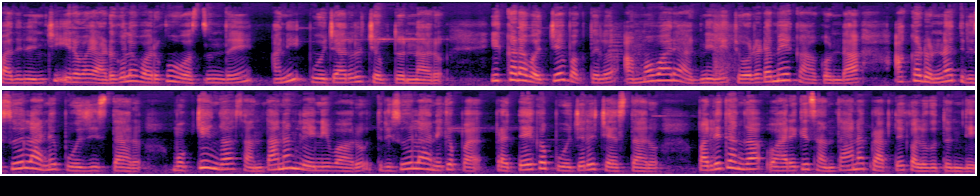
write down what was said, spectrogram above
పది నుంచి ఇరవై అడుగుల వరకు వస్తుంది అని పూజారులు చెబుతున్నారు. ఇక్కడ వచ్చే భక్తులు అమ్మవారి అగ్నిని చూడడమే కాకుండా అక్కడున్న త్రిశూలాన్ని పూజిస్తారు. ముఖ్యంగా సంతానం లేని వారు త్రిశూలానికి ప ప్రత్యేక పూజలు చేస్తారు. ఫలితంగా వారికి సంతాన ప్రాప్తి కలుగుతుంది.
